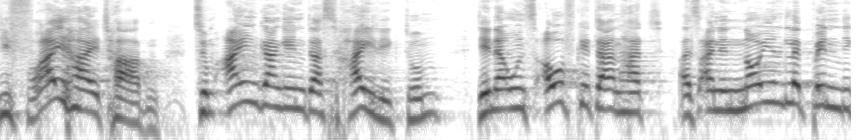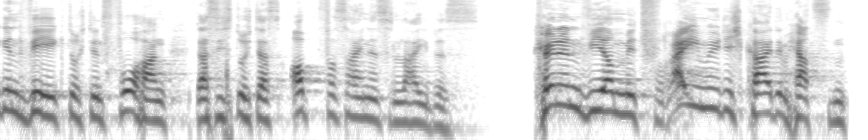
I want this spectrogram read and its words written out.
die Freiheit haben zum Eingang in das Heiligtum, den er uns aufgetan hat als einen neuen lebendigen Weg durch den Vorhang, das ist durch das Opfer seines Leibes, können wir mit Freimütigkeit im Herzen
